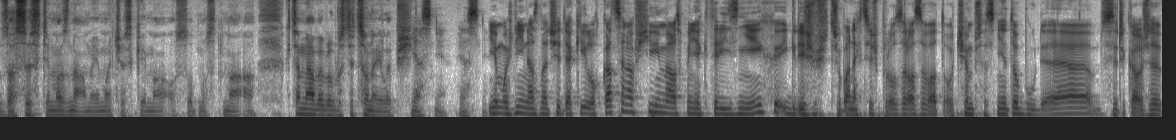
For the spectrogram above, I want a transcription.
zase s těma známýma českýma osobnostma a chceme, aby byl prostě co nejlepší. Jasně, jasně. Je možný naznačit, jaký lokace navštívíme, alespoň některý z nich, i když už třeba nechceš prozrazovat, o čem přesně to bude. Jsi říkal, že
